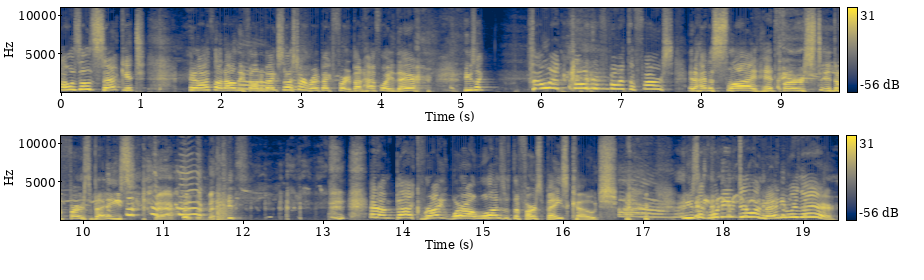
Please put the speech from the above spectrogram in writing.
I was on second, and I thought, oh, they fouled it back, so I started running back first. About halfway there, he was like. Throw it, throw it throw it to first. And I had to slide head first into first base. Back to the base. And I'm back right where I was with the first base coach. and he's like, What are you doing, man? You were there.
